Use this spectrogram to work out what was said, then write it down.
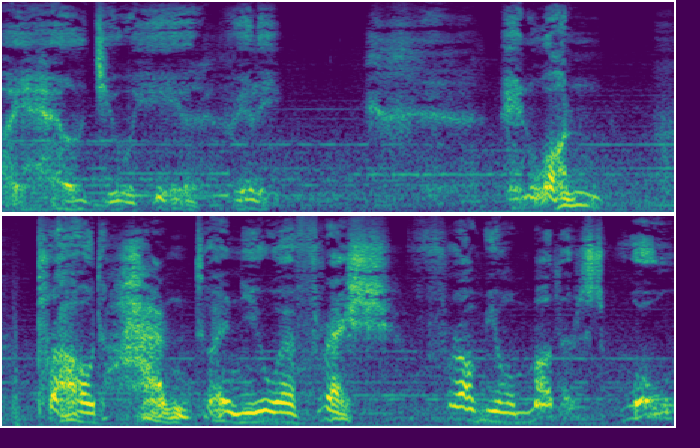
I held you here, really. In one proud hand when you were fresh from your mother's womb.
